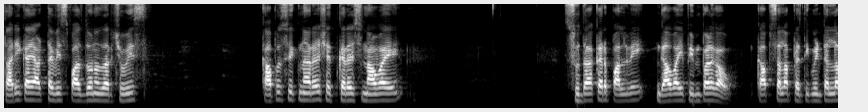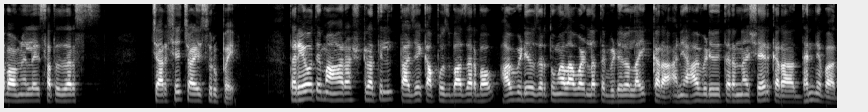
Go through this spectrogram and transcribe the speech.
तारीख आहे अठ्ठावीस पाच दोन हजार चोवीस. कापूस विकणाऱ्या शेतकऱ्याचे नाव आहे सुधाकर पालवे. गाव आहे पिंपळगाव. कापसाला प्रति क्विंटलला भाव मिळाले सात हजार चारशे चाळीस रुपये. तर हे होते महाराष्ट्रातील ताजे कापूस बाजारभाव हा व्हिडिओ जर तुम्हाला आवडला तर व्हिडिओला लाईक करा आणि हा व्हिडिओ इतरांना शेअर करा. धन्यवाद.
